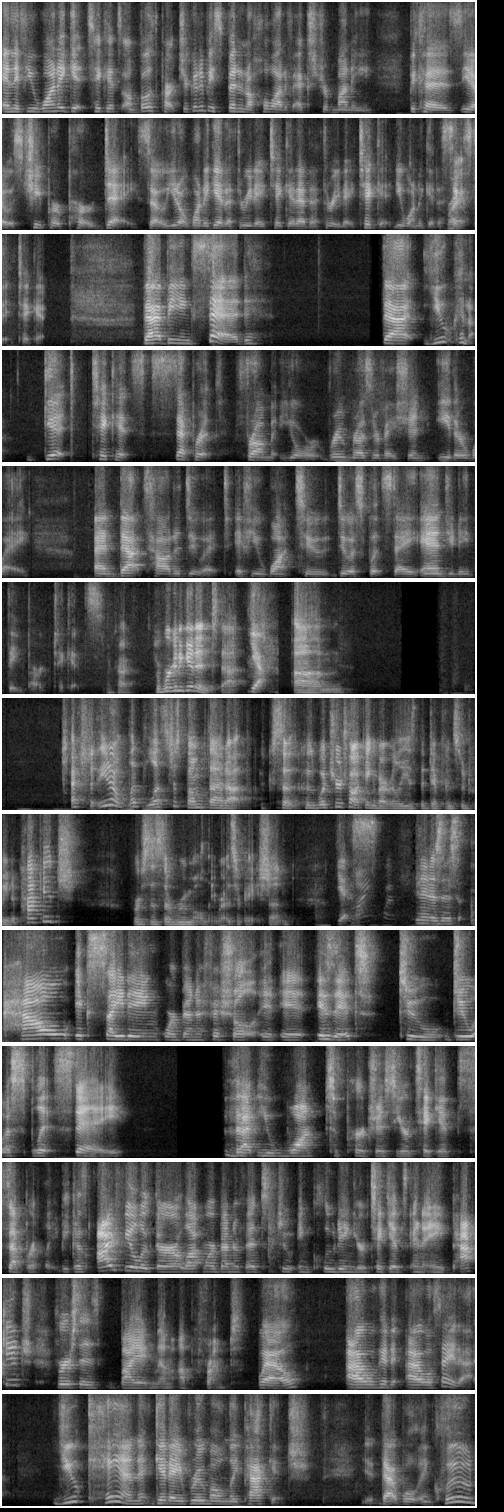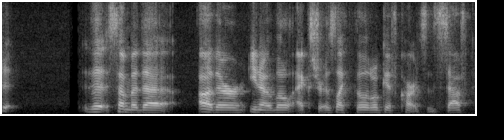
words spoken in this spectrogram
And if you want to get tickets on both parts, you're going to be spending a whole lot of extra money because, you know, it's cheaper per day. So you don't want to get a three day ticket at a three day ticket. You want to get a Right. six day ticket. That being said, that you can get tickets separate from your room reservation either way. And that's how to do it if you want to do a split stay and you need theme park tickets. Okay. So we're gonna get into that. Yeah. Um actually, you know, let, let's just bump that up. So because what you're talking about really is the difference between a package versus a room only reservation. Yes. My question is is how exciting or beneficial it, it is it to do a split stay that you want to purchase your tickets separately because i feel like there are a lot more benefits to including your tickets in a package versus buying them up front Well, I will get. I will say that you can get a room only package that will include the some of the other you know little extras like the little gift cards and stuff.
